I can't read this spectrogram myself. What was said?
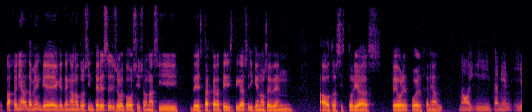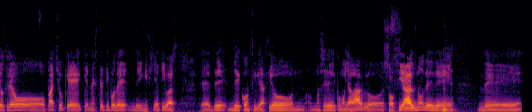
está genial también que, tengan otros intereses y sobre todo si son así de estas características y que no se den a otras historias peores, pues genial. No, y también yo creo, Pachu, que, en este tipo de, iniciativas eh, de, conciliación, no sé cómo llamarlo, social, ¿no? de mm de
